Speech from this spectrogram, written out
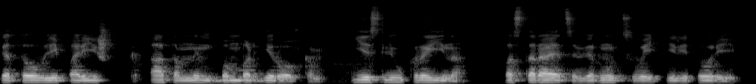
готов ли Париж к атомным бомбардировкам, если Украина постарается вернуть свои территории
